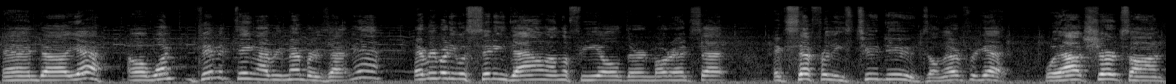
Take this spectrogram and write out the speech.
And uh, yeah, uh, one vivid thing I remember is that, yeah, everybody was sitting down on the field during Motorhead set, except for these two dudes, I'll never forget, without shirts on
